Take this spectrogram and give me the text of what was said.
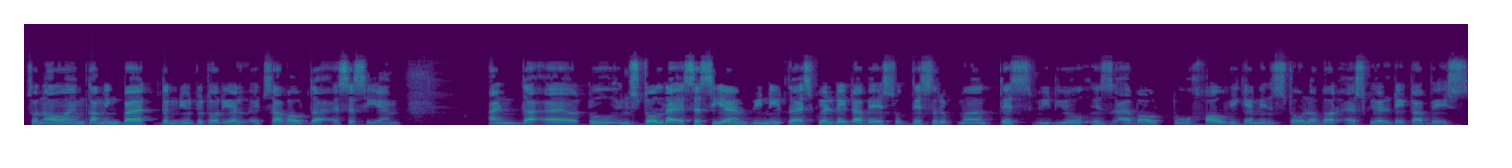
So now I am coming back the new tutorial. It's about the SCCM and the, uh, to install the SCCM we need the SQL database. So this uh, this video is about to how we can install our SQL database.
